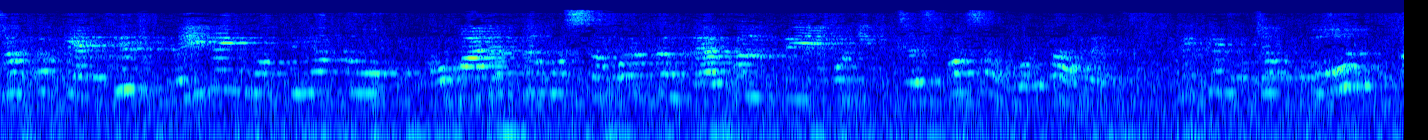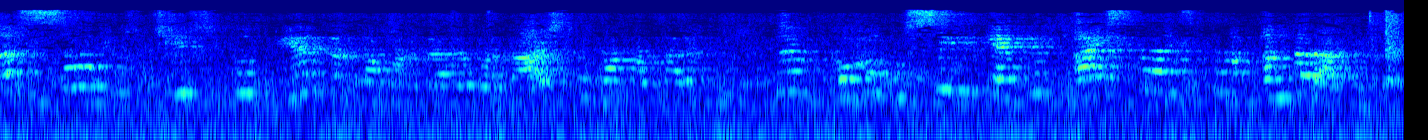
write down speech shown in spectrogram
جب وہ کیفیت نئی نئی ہوتی ہے تو ہمارے اندر وہ صبر کا لیول بھی وہ ایک جذبہ سا ہوتا ہے۔ لیکن جب بہت عرصہ اس چیز کو بیئر کرنا پڑتا ہے برداشت کرنا پڑتا ہے تو وہ غصے کی کیفیت آہستہ آہستہ اندر آتی ہے۔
